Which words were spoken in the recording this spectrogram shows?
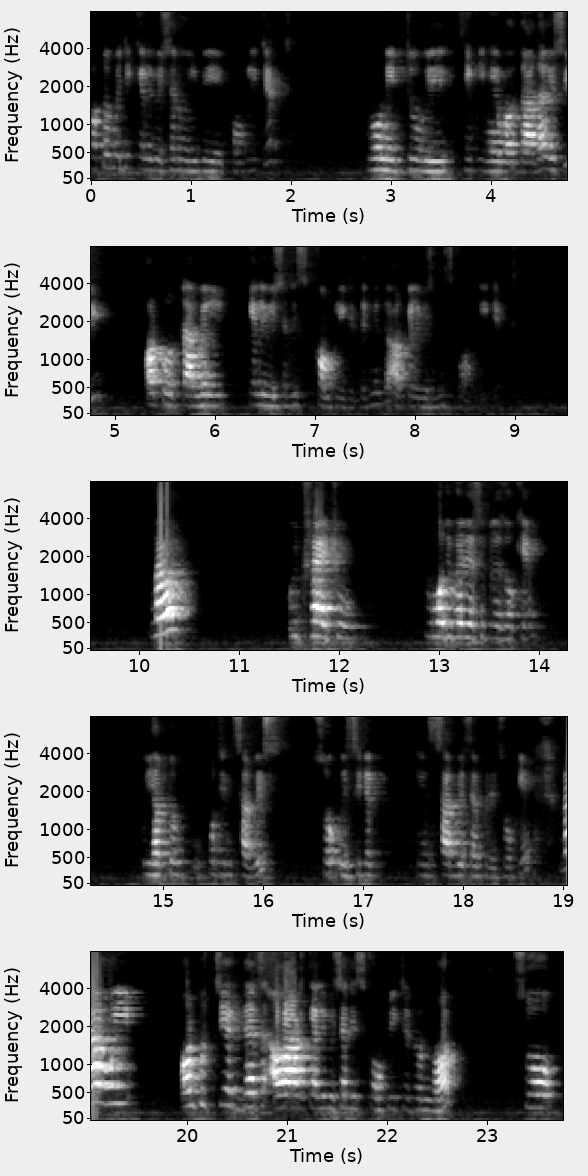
automatic calibration will be completed no need to be thinking about the other. You see auto travel calibration is completed. That means our calibration is completed. Now we try to to modify the SFL is okay we have to put in service. So we select in service and press okay. Now we want to check that our calibration is completed or not. So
